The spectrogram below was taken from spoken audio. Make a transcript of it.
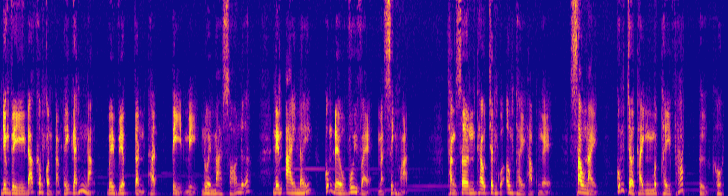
nhưng vì đã không còn cảm thấy gánh nặng về việc cẩn thận tỉ mỉ nuôi ma só nữa, nên ai nấy cũng đều vui vẻ mà sinh hoạt. Thằng Sơn theo chân của ông thầy học nghề, sau này cũng trở thành một thầy pháp cử khôi.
